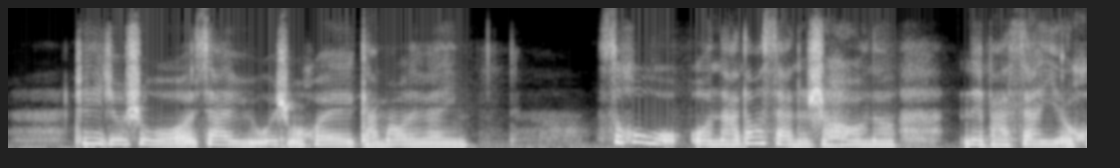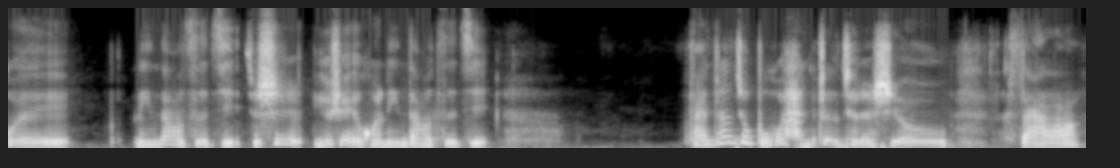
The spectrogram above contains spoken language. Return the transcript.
这也就是我下雨为什么会感冒的原因。似乎我我拿到伞的时候呢，那把伞也会淋到自己，就是雨水也会淋到自己，反正就不会很正确的使用伞了。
